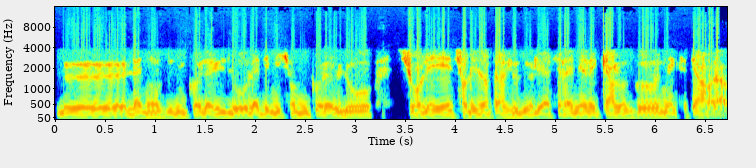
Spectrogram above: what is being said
l'annonce de Nicolas Hulot, la démission de Nicolas Hulot, sur les sur les interviews de Léa Salamé avec Carlos Ghosn, etc. Voilà,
